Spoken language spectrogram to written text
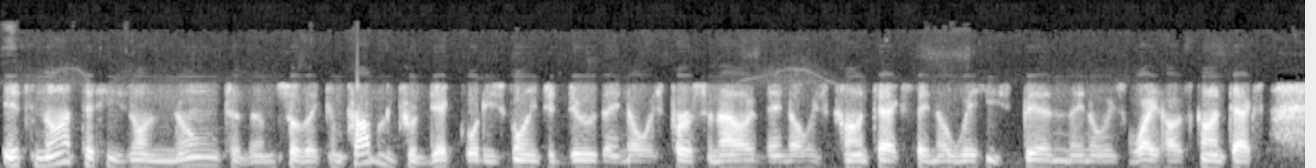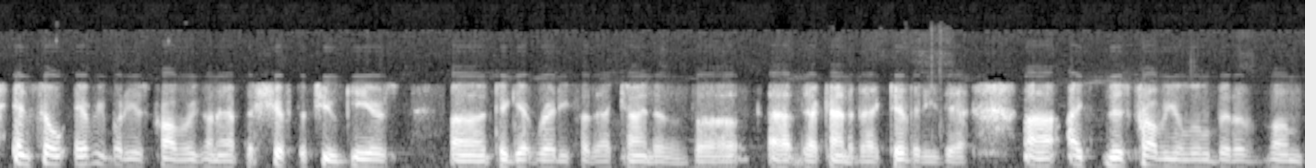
It's not that he's unknown to them, so they can probably predict what he's going to do. They know his personality, they know his contacts, they know where he's been, they know his White House contacts, and so everybody is probably going to have to shift a few gears uh, to get ready for that kind of uh, uh, that kind of activity there. Uh, I, there's probably a little bit of um,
